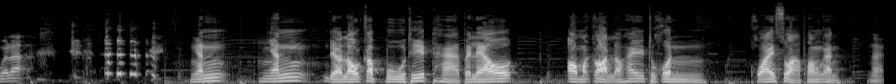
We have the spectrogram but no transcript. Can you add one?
วะละ งั้นงั้นเดี๋ยวเรากับปูที่หาไปแล้ว ออกมาก่อนเราให้ทุกคนคว้ายสวาพร้อมกันน่ะ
